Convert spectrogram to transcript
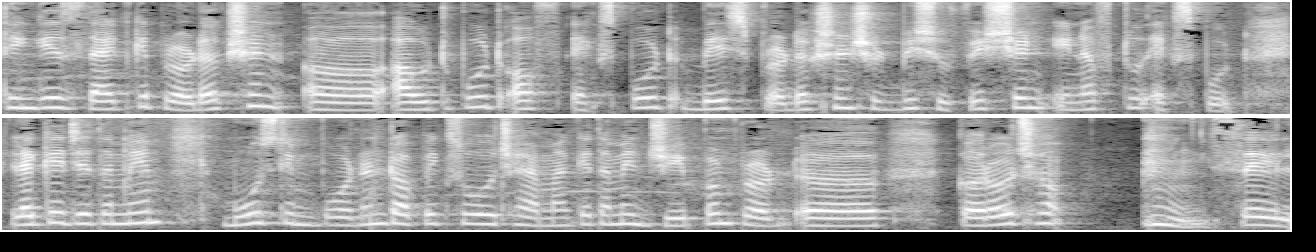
thing is that કે production output of export base production should be sufficient enough to export એટલે કે જે તમે મોસ્ટ ઇમ્પોર્ટન્ટ ટોપિક શું છે એમાં કે તમે જે પણ કરો છો સેલ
